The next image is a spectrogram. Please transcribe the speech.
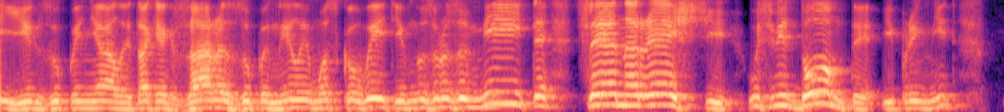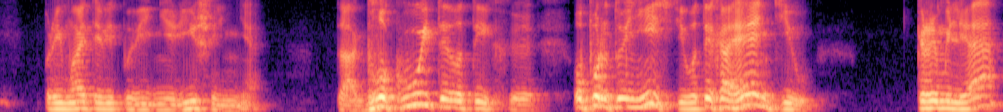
їх зупиняли, так як зараз зупинили московитів. Ну зрозумійте це нарешті, усвідомте і прийміть, приймайте відповідні рішення. Так, блокуйте отих е, опортуністів, отих агентів Кремля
